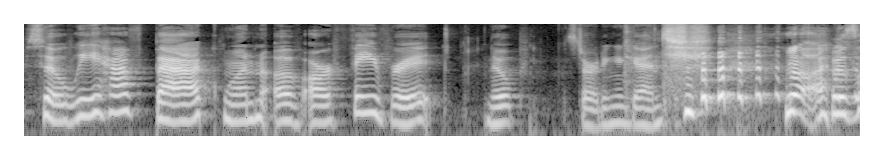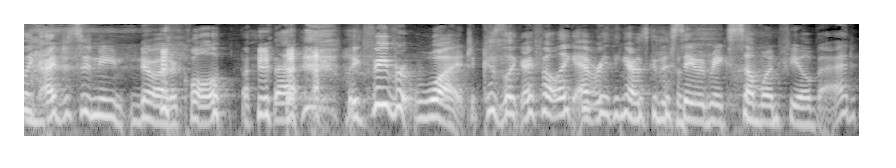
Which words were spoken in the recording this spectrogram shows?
So we have back one of our favorite. Nope, starting again. I was like, I just didn't even know how to call that. Like, favorite what? Because, like, I felt like everything I was going to say would make someone feel bad.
